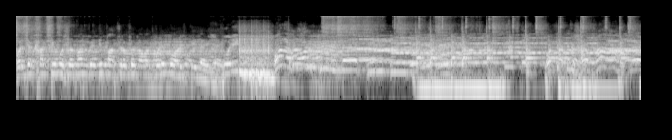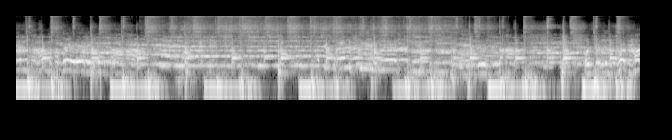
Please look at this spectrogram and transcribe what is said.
বলছে খানকে মুসলমান বেদি পাঁচ রক্ত নামাজ পড়ে পৌঁছতে যাই ও যাদের সভা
